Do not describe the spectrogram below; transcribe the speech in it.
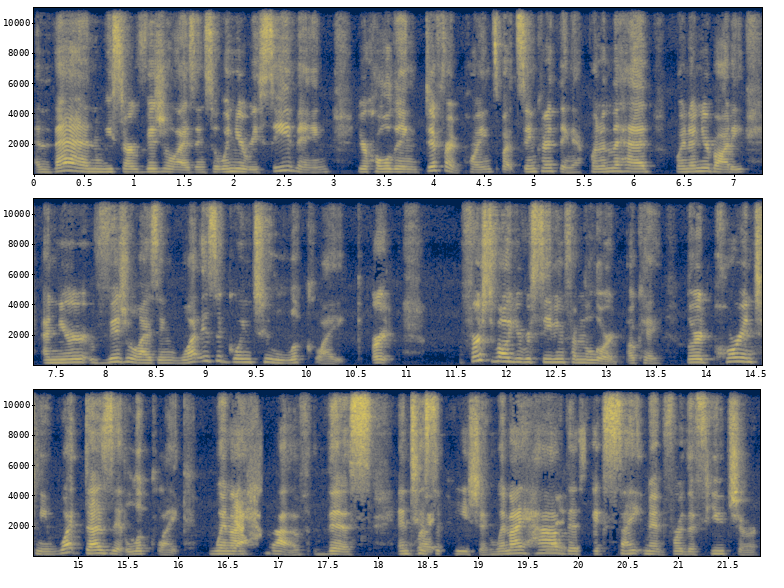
and then we start visualizing. So when you're receiving, you're holding different points, but same kind of thing. A point on the head, point on your body, and you're visualizing what is it going to look like? Or first of all, you're receiving from the Lord. Okay, Lord, pour into me. What does it look like when yeah. I have this anticipation, right. when I have right. this excitement for the future?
